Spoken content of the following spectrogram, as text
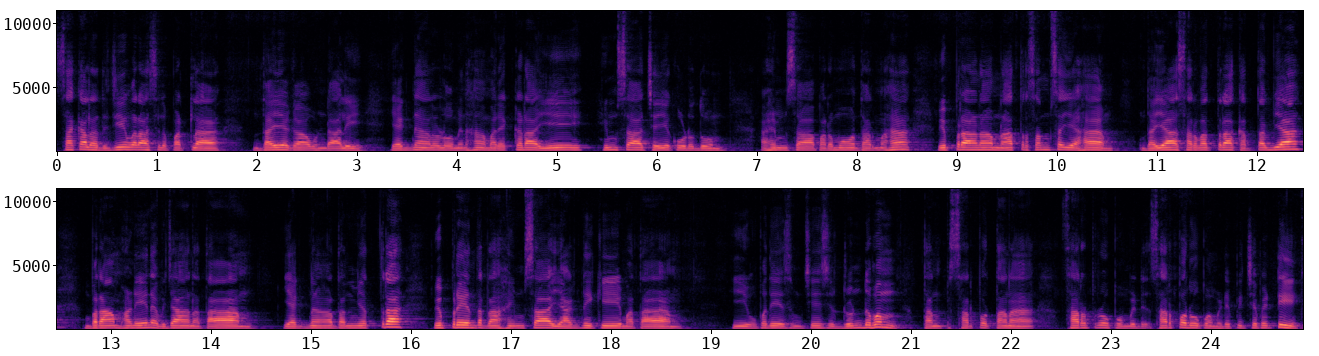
సకల జీవరాశుల పట్ల దయగా ఉండాలి. యజ్ఞాలలో మినహా మరెక్కడా ఏ హింస చేయకూడదు. అహింస పరమో ధర్మ విప్రాణం నాత్ర సంశయ. దయా సర్వత్రా కర్తవ్య బ్రాహ్మణేన విజానత. యజ్ఞాదన్యత్ర విప్రేంద్ర హింస యాజ్ఞికీ మత. ఈ ఉపదేశం చేసి డుండుభం తన సర్ప తన సర్పరూపం విడి సర్పరూపం విడిపించబెట్టి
